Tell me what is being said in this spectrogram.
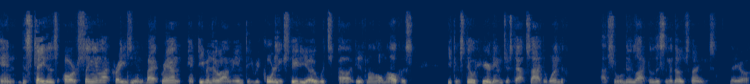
And the cicadas are singing like crazy in the background. And even though I'm in the recording studio, which uh, is my home office, you can still hear them just outside the window. I sure do like to listen to those things. They are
